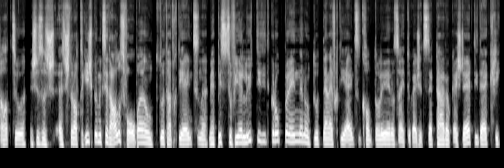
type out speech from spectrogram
dazu. Es ist ein, ein Strategiespiel, man sieht alles von oben und tut einfach die einzelnen, man hat bis zu vier Leute in der Gruppe innen und tut dann einfach die einzelnen kontrollieren und sagt, du gehst jetzt dort her und gehst dort in die Deckung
